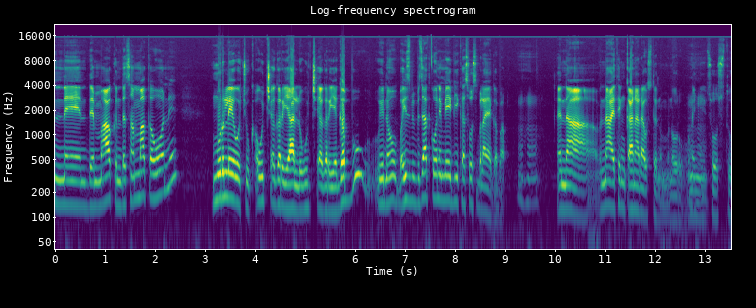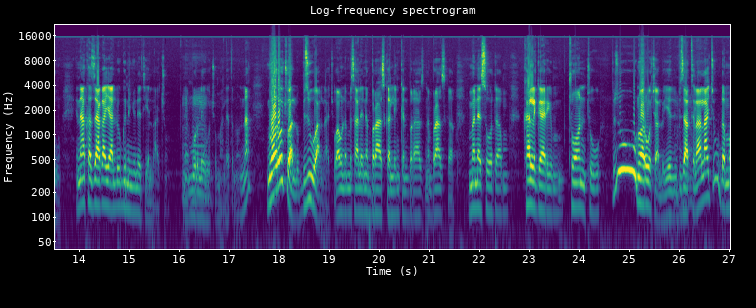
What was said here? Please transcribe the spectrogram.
እንደማወቅ እንደሰማ ከሆነ ሙርሌዎቹ ከውጭ ሀገር ያሉ ውጭ ሀገር የገቡ ነው በህዝብ ብዛት ከሆነ maybe ከሶስት በላይ አይገባም። እና እና I think ካናዳ ውስጥ ነው የምኖሩ እነኚህ ሶስቱ እና ከዛ ጋር ያለው ግንኙነት የላቸው ሙርሌዎቹ ማለት ነው። እና ነዋሪዎቹ አሉ ብዙ አላቸው። አሁን ለምሳሌ ነብራስካ፣ ሊንከን ነብራስካ፣ ሚኒሶታም፣ ካልጋሪም፣ ቶሮንቶ ብዙ ኑዌሮች አሉ። ብዛት ስላላቸው ደግሞ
